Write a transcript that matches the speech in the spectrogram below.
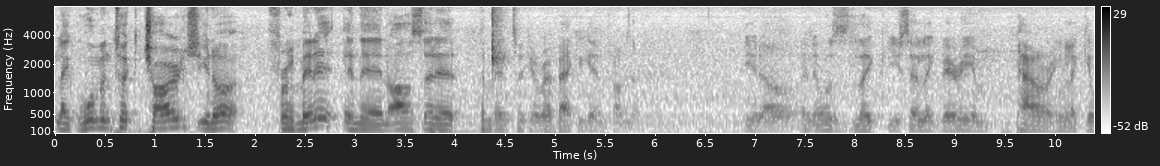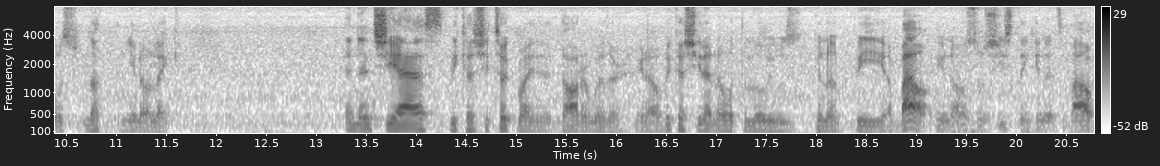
like woman took charge, you know, for a minute, and then all of a sudden the men took it right back again from them. You know, and it was like you said, like very empowering. Like it was not, you know, like. And then she asked because she took my daughter with her, you know, because she didn't know what the movie was gonna be about, you know. So she's thinking it's about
